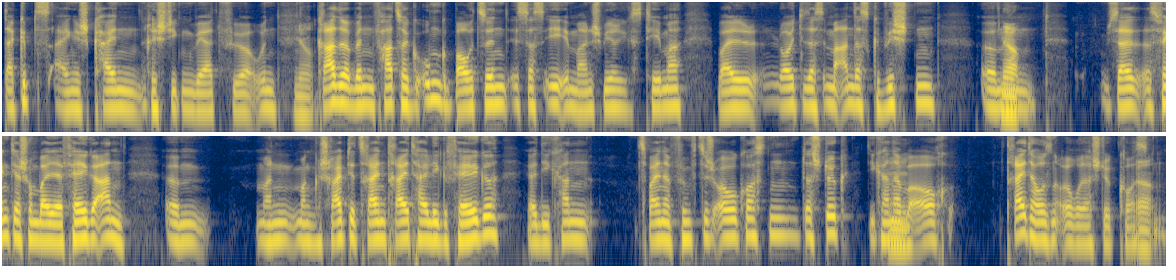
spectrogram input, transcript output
da gibt es eigentlich keinen richtigen Wert für. Und Ja. gerade wenn Fahrzeuge umgebaut sind, ist das eh immer ein schwieriges Thema, weil Leute das immer anders gewichten. Ähm, Ja. sag, das fängt ja schon bei der Felge an. Ähm, man, man schreibt jetzt rein dreiteilige Felge, ja, die kann 250 Euro kosten, das Stück, die kann Mhm. aber auch 3000 Euro das Stück kosten.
